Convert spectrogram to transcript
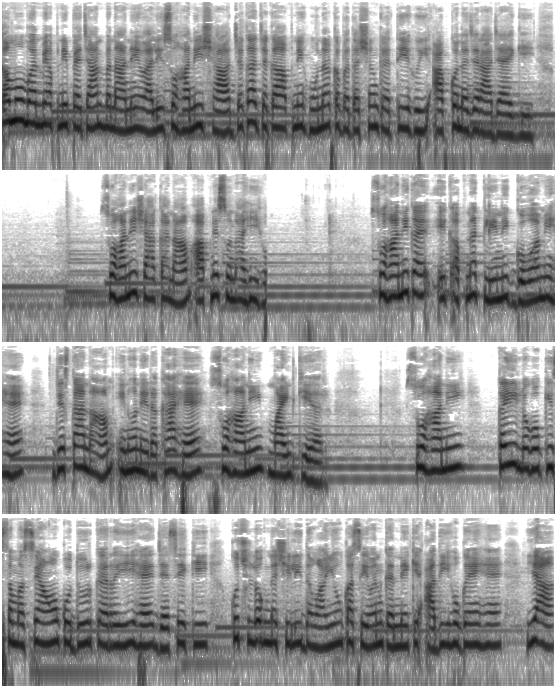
कम उम्र में अपनी पहचान बनाने वाली सुहानी शाह जगह जगह अपने हुनर का प्रदर्शन करती हुई आपको नज़र आ जाएगी। सुहानी शाह का नाम आपने सुना ही हो। सुहानी का एक अपना क्लिनिक गोवा में है, जिसका नाम इन्होंने रखा है सुहानी माइंड केयर। सुहानी कई लोगों की समस्याओं को दूर कर रही है, जैसे कि कुछ लोग नशीली दवाइयों का सेवन करने के आदि हो गए हैं या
